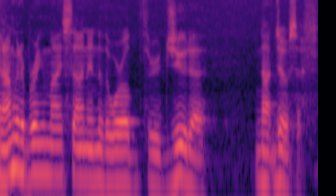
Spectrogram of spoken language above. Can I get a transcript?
And I'm going to bring my son into the world through Judah, not Joseph.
